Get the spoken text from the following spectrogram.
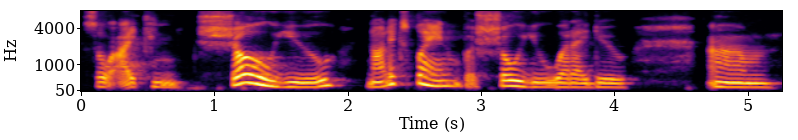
so I can show you, not explain, but show you what I do. Um,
